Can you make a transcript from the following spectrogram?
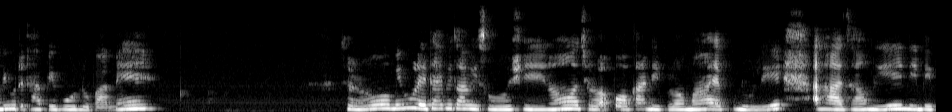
မိဘူးတထားပေးဖို့လိုပါမယ်။ကျွန်တော်မိမှုလေးတိုက်ပြီးသွားပြီဆိုလို့ရှိရင်တော့ကျွန်တော်အပေါ်ကနေပြီးတော့မှယခုလိုလေးအလားချောင်းလေးနင်းပေး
